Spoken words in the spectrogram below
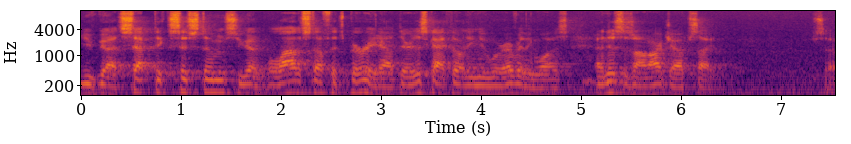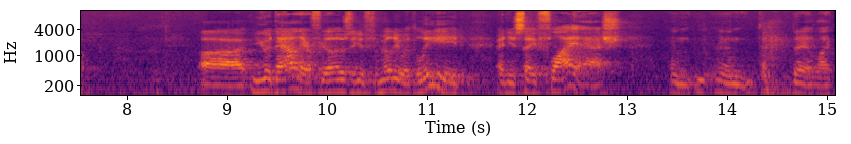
You've got septic systems, you've got a lot of stuff that's buried out there. This guy thought he knew where everything was, and this is on our job site. So, uh, you go down there, for those of you familiar with LEED, and you say fly ash, and, and they're like,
